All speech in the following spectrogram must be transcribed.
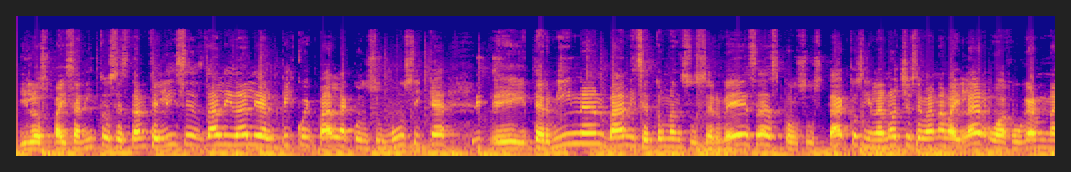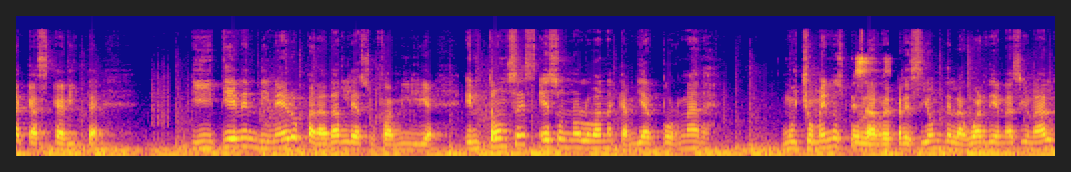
y los paisanitos están felices, dale, dale al pico y pala con su música y terminan, van y se toman sus cervezas con sus tacos y en la noche se van a bailar o a jugar una cascarita y tienen dinero para darle a su familia. Entonces eso no lo van a cambiar por nada mucho menos por la represión de la Guardia Nacional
